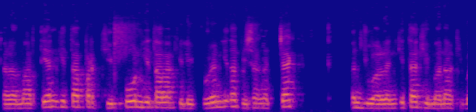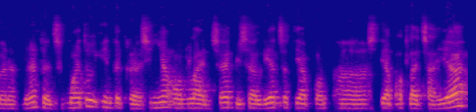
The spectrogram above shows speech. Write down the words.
dalam artian kita pergi pun, kita lagi liburan, kita bisa ngecek penjualan kita gimana gimana gimana dan semua itu integrasinya online. Saya bisa lihat setiap uh, setiap outlet saya,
